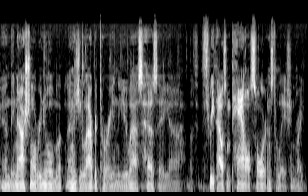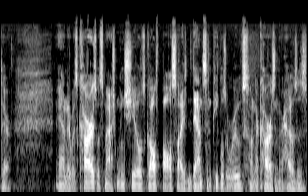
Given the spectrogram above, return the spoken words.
And the National Renewable Energy Laboratory in the U.S. has a, uh, a 3,000 panel solar installation right there. And there was cars with smashed windshields, golf ball sized dents in people's roofs on their cars and their houses.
